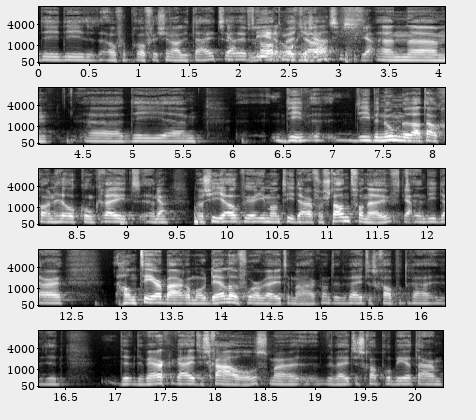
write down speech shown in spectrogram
die, die het over professionaliteit heeft gehad met jou. Ja. En ehm, eh, die, ehm, die, die benoemde dat ook gewoon heel concreet. En dan zie je ook weer iemand die daar verstand van heeft. En die daar hanteerbare modellen voor weet te maken. Want in de wetenschap, de, de, werkelijkheid is chaos. Maar de wetenschap probeert daar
